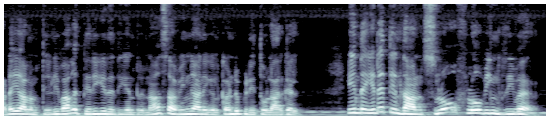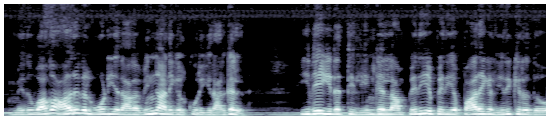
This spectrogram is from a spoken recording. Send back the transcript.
அடையாளம் தெளிவாக தெரிகிறது என்று நாசா விஞ்ஞானிகள் கண்டுபிடித்துள்ளார்கள். இந்த இடத்தில் தான் ஸ்லோ ஃப்ளோவிங் ரிவர் மெதுவாக ஆறுகள் ஓடியதாக விஞ்ஞானிகள் கூறுகிறார்கள். இதே இடத்தில் எங்கெல்லாம் பெரிய பெரிய பாறைகள் இருக்கிறதோ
